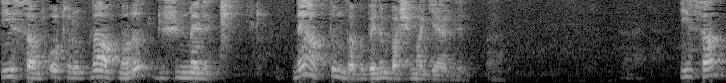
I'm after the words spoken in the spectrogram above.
insan oturup ne yapmalı? Düşünmeli. Ne yaptım da bu benim başıma geldi? İnsan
